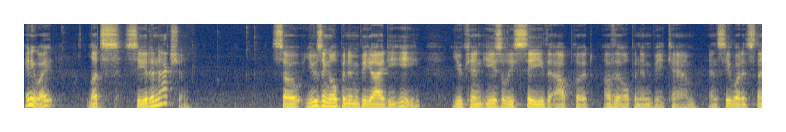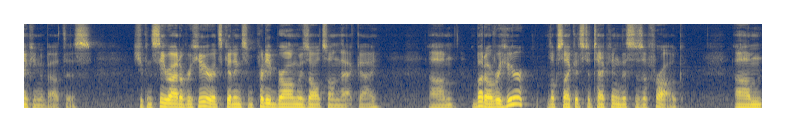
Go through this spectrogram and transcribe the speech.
anyway, let's see it in action. So using OpenMV IDE, you can easily see the output of the OpenMV cam and see what it's thinking about this. As you can see right over here, it's getting some pretty wrong results on that guy. Um, but over here, looks like it's detecting this is a frog. Um,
